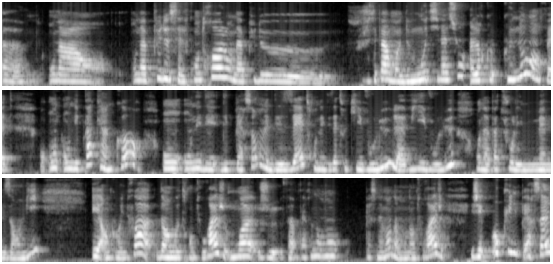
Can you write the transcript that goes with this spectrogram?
euh, on a on n'a plus de self-control, on n'a plus de, je sais pas moi, de motivation, alors que, que non, en fait, on n'est pas qu'un corps, on, est des, personnes, on est des êtres, on est des êtres qui évoluent, la vie évolue, on n'a pas toujours les mêmes envies. Et encore une fois, dans votre entourage, moi, je, enfin, personnellement, dans mon entourage, j'ai aucune personne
